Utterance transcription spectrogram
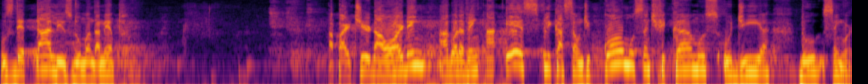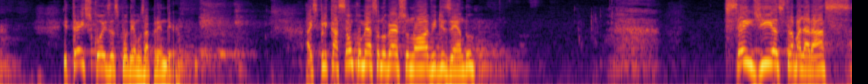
os detalhes do mandamento. A partir da ordem, agora vem a explicação de como santificamos o dia do Senhor. E três coisas podemos aprender. A explicação começa no verso 9 dizendo: Seis dias trabalharás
